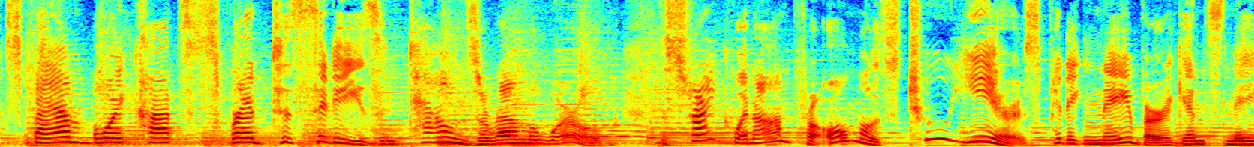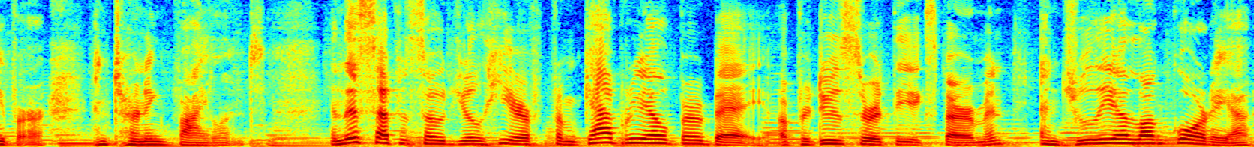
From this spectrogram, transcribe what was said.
Spam boycotts spread to cities and towns around the world. The strike went on for almost two years, pitting neighbor against neighbor and turning violent. In this episode, you'll hear from Gabrielle Berbey, a producer at The Experiment, and Julia Longoria,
